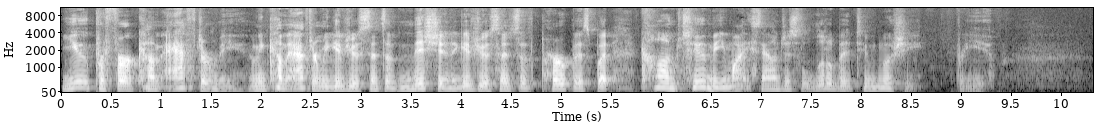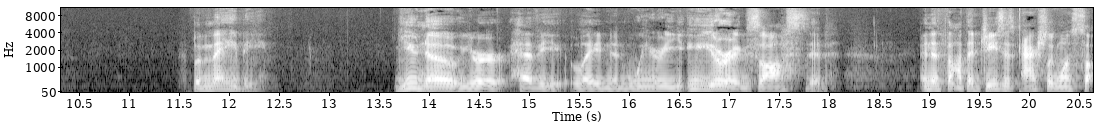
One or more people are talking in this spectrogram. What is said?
you prefer come after me. I mean, come after me gives you a sense of mission, it gives you a sense of purpose, but come to me might sound just a little bit too mushy for you. But maybe you know you're heavy laden and weary. You're exhausted. And the thought that Jesus actually wants to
